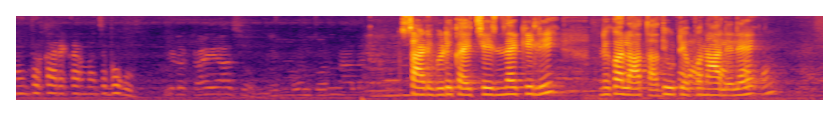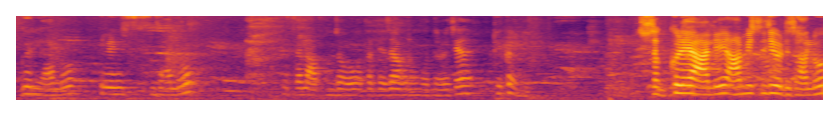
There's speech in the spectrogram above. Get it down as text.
नंतर कार्यक्रमाचं बघू. साडी बिडी काही चेंज नाही केली. निघाला आता ड्युट्या पण आलेल्या आहे. घरी आलो फ्रेश झालो. चला आपण जाऊ आता त्या जागरण गोंधळाच्या ठिकाणी. सगळे आले आम्हीच लेट झालो.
